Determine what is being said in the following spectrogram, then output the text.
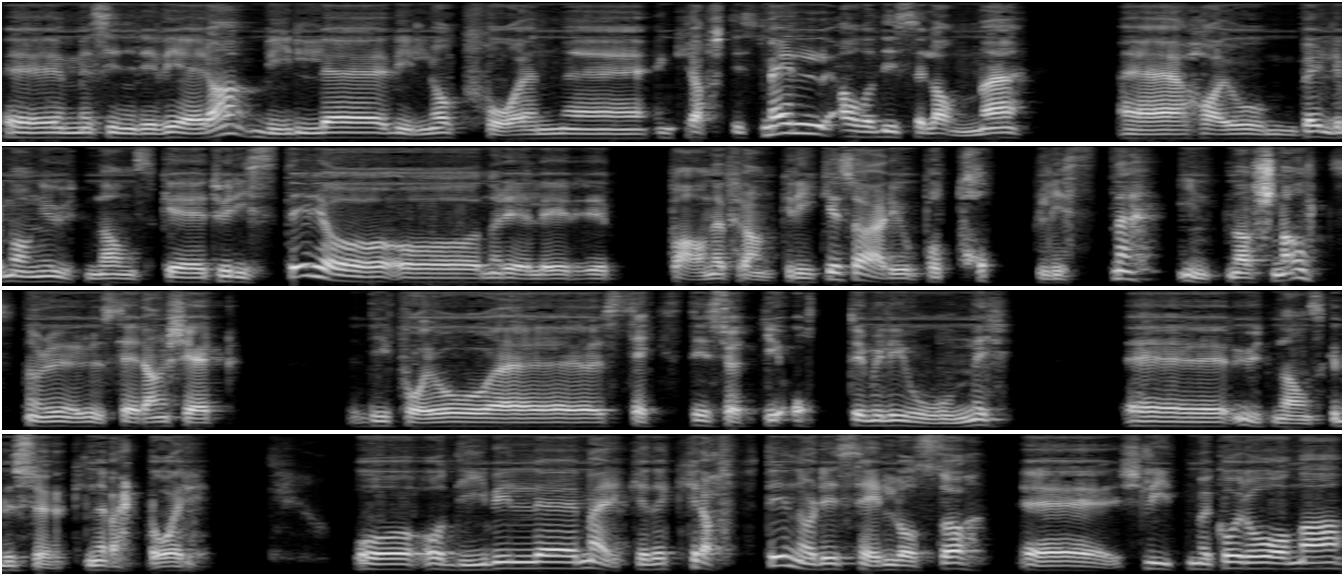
eh, med sin Riviera, vil, eh, vil nok få en, en, kraftig smell. Alle disse landene har jo veldig mange utenlandske turister, og, og når det gjelder Spania og Frankrike, så er det jo på topplistene internasjonalt når du ser rangert. De får jo 60-70-80 eh, millioner eh, utenlandske besøkende hvert år. Og, de vil eh, merke det kraftig når de selv også sliter med korona,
